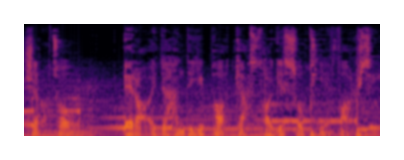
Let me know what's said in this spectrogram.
شراطو ارائه دهنده پادکست های صوتی فارسی.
